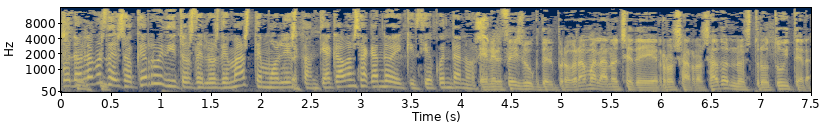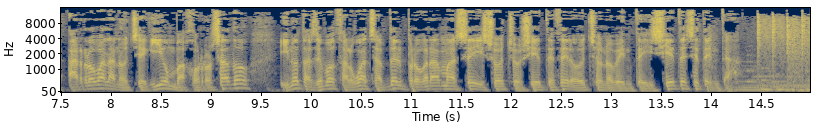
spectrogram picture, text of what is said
Bueno, hablamos de eso. ¿Qué ruiditos de los demás te molestan? Te acaban sacando de quicio. Cuéntanos. En el Facebook del programa La Noche de Rosa Rosado, en nuestro Twitter, arroba la noche guion bajo rosado y notas de voz al WhatsApp del programa 687089770.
